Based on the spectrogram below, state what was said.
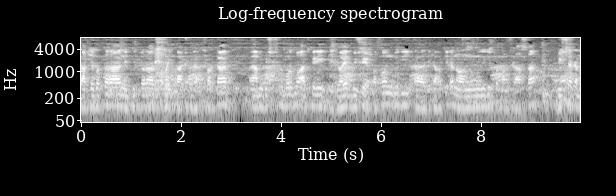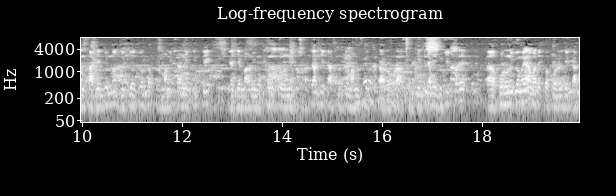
কার্যকর্তারা নেতৃত্বরা সবাই কাজ করে সরকার আমি বিশেষ করে বলব আজকের এই জয়ের বিষয়ে প্রথম যদি যেটা হচ্ছে এটা নরেন্দ্র মোদীজির উপর মানুষের আস্থা, বিশ্বাস এবং কাজের জন্য, দ্বিতীয়ত ডক্টর মানিক শাহ নেতৃত্বে রাজ্যের মাননীয় মুখ্যমন্ত্রী অনেক সরকার যে কাজ করছে মানুষ কিন্তু তার উপর আস্থা রেখেছেন এবং বিশেষ করে পৌর নিগমের আমাদের কর্পোরেট যে কাজ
